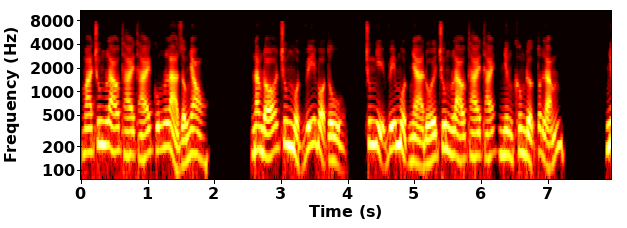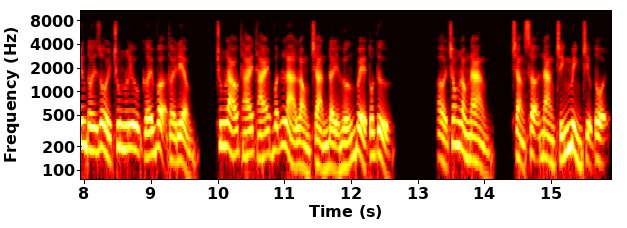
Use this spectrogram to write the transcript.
Mà Trung Lão Thái Thái cũng là giống nhau. Năm đó Trung một Vĩ bỏ tù, Trung Nhị Vĩ một nhà đối Trung Lão Thái Thái nhưng không được tốt lắm. Nhưng tới rồi Trung Lưu cưới vợ thời điểm, Trung Lão Thái Thái vẫn là lòng tràn đầy hướng về tôn tử. Ở trong lòng nàng, chẳng sợ nàng chính mình chịu tội,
